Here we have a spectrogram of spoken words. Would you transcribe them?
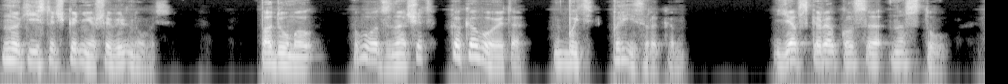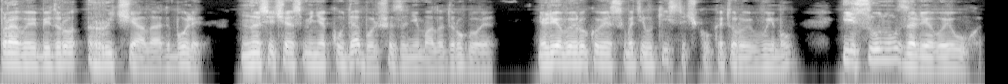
но кисточка не шевельнулась. Подумал, вот значит, каково это — быть призраком. Я вскарабкался на стул. Правое бедро рычало от боли, но сейчас меня куда больше занимало другое. Левой рукой я схватил кисточку, которую вымыл, и сунул за левое ухо.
